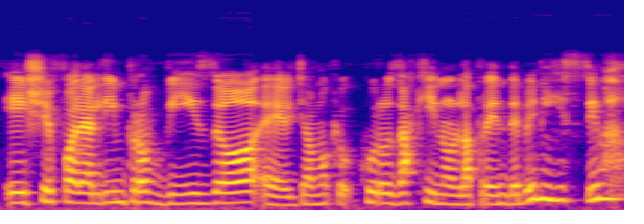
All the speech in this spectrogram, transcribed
esce fuori all'improvviso, e diciamo che Kurosaki non la prende benissimo,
